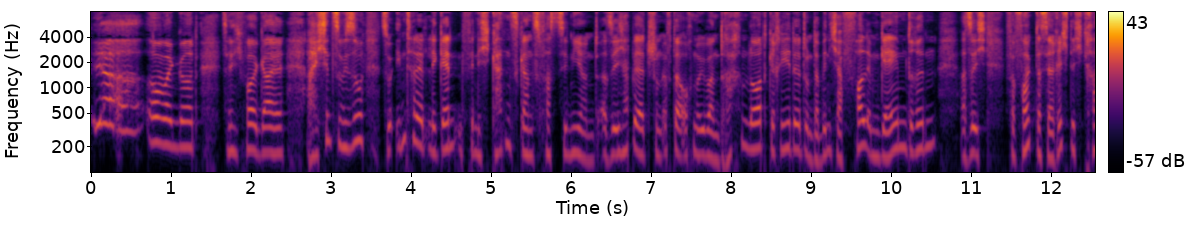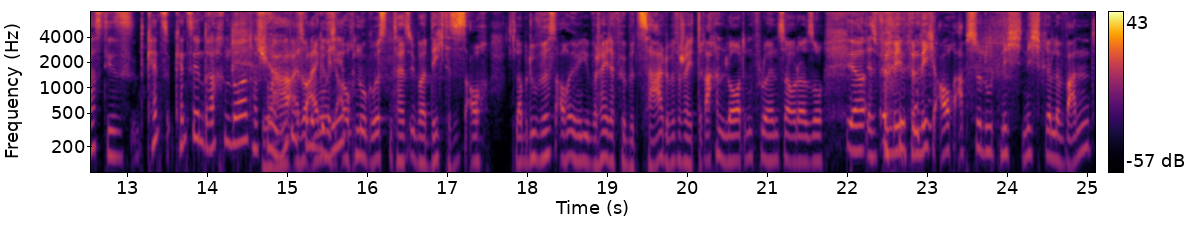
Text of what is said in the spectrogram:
Ja, oh mein Gott, das finde ich voll geil. Aber ich finde sowieso, so Internetlegenden finde ich ganz, ganz faszinierend. Also ich habe ja jetzt schon öfter auch mal über einen Drachenlord geredet und da bin ich ja voll im Game drin. Also ich verfolge das ja richtig krass. Dieses, kennst, kennst du den Drachenlord? Hast du schon ja, mal ein Video also eigentlich gesehen? auch nur größtenteils über dich. Das ist auch, ich glaube, du wirst auch irgendwie wahrscheinlich dafür bezahlt. Bist wahrscheinlich Drachenlord-Influencer oder so. Ja. Das ist für mich, für mich auch absolut nicht, nicht relevant.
